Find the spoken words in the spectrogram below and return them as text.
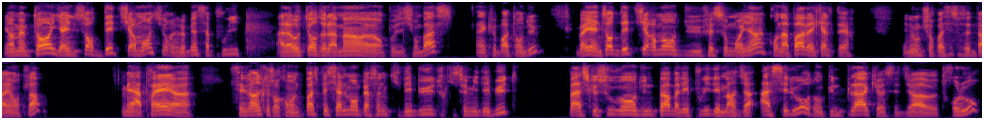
et en même temps il y a une sorte d'étirement si on règle bien sa poulie à la hauteur de la main en position basse avec le bras tendu, bah il y a une sorte d'étirement du faisceau moyen qu'on n'a pas avec Alter. Et donc je suis repassé sur cette variante là. Mais après, euh, c'est une variante que je recommande pas spécialement aux personnes qui débutent ou qui semi-débutent, parce que souvent, d'une part, bah, les poulies démarrent déjà assez lourds, donc une plaque, c'est déjà euh, trop lourd.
